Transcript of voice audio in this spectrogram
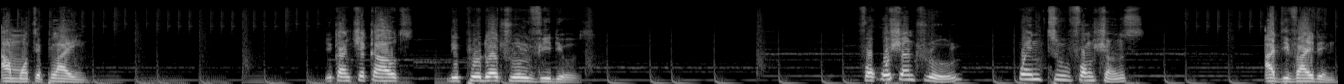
are multiplying. You can check out the product rule videos. For quotient rule, when two functions are dividing,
